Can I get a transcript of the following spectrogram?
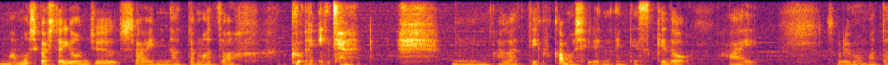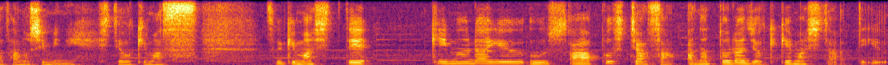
まあもしかしたら40歳になったらまた グインってうん、上がっていくかもしれないんですけどはいそれもまた楽しみにしておきます。続きまして木村優あプスちゃんさん「あなたラジオ聞けました」っていう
